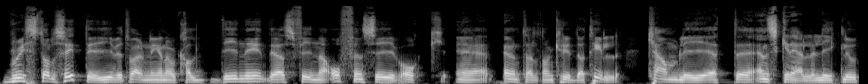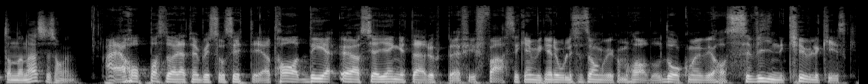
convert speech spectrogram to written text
Bristol City, givet värvningen av Caldini, deras fina offensiv och eh, eventuellt någon krydda till, kan bli ett, eh, en skräll lik Luton den här säsongen. Jag hoppas du har rätt med Bristol City. Att ha det ösiga gänget där uppe, fy fasiken vilken rolig säsong vi kommer ha då. Då kommer vi ha svinkul Kisk.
